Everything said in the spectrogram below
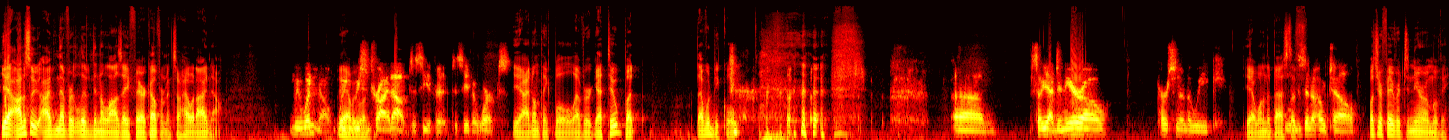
yeah, honestly, I've never lived in a laissez-faire government, so how would I know? We wouldn't know. We, Yeah, we we, should try it out to see if it to see if it works. Yeah, I don't think we'll ever get to, but that would be cool. Um, so yeah, De Niro, person of the week, yeah, one of the best. lives in a hotel. What's your favorite De Niro movie?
